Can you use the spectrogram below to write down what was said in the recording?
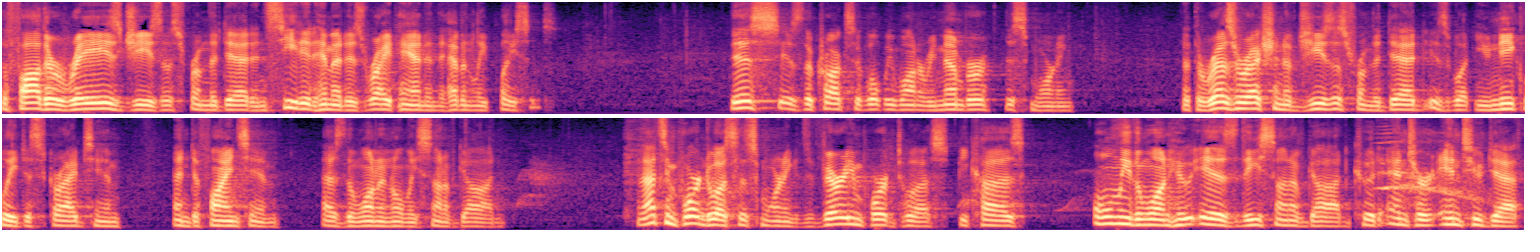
the Father raised Jesus from the dead and seated him at his right hand in the heavenly places. This is the crux of what we want to remember this morning that the resurrection of Jesus from the dead is what uniquely describes him and defines him as the one and only Son of God. And that's important to us this morning. It's very important to us because only the one who is the Son of God could enter into death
